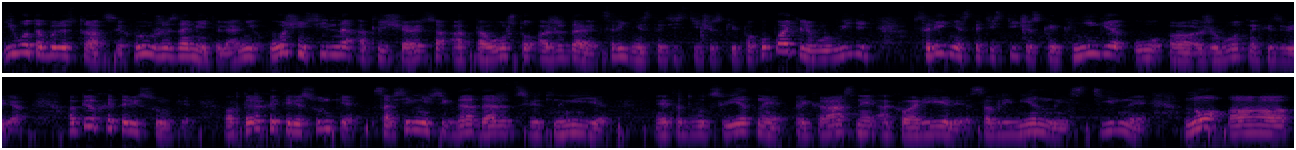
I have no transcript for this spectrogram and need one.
И вот об иллюстрациях вы уже заметили, они очень сильно отличаются от того, что ожидает среднестатистический покупатель вы увидеть в среднестатистической книге о э, животных и зверях. Во-первых, это рисунки. Во-вторых, это рисунки совсем не всегда даже цветные. Это двуцветные, прекрасные акварели, современные, стильные. Но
